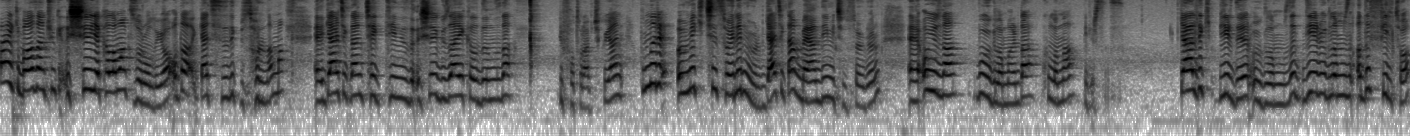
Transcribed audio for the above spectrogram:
Belki bazen çünkü ışığı yakalamak zor oluyor. O da gerçi sizlik bir sorun ama e, gerçekten çektiğinizde, ışığı güzel yakaladığınızda bir fotoğraf çıkıyor. Yani bunları övmek için söylemiyorum. Gerçekten beğendiğim için söylüyorum. E, o yüzden bu uygulamaları da kullanabilirsiniz. Geldik bir diğer uygulamamıza. Diğer uygulamamızın adı Filto.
